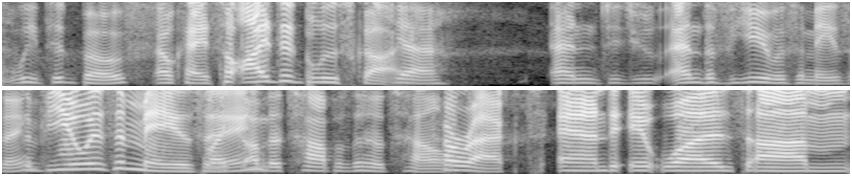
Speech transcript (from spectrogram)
um, we did both. okay, so I did Blue Sky. Yeah. And did you? And the view is amazing. the view is amazing. like on the top of the hotel. Correct. And it was um,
